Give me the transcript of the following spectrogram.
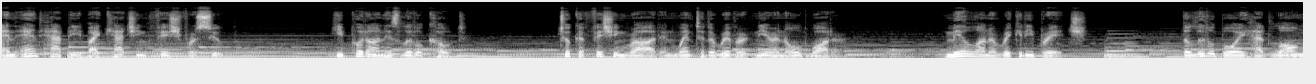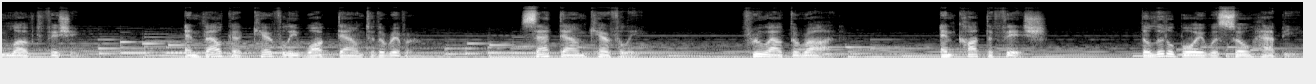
and aunt happy by catching fish for soup. He put on his little coat, took a fishing rod and went to the river near an old water mill on a rickety bridge. The little boy had long loved fishing. And Valka carefully walked down to the river. Sat down carefully. Threw out the rod. And caught the fish. The little boy was so happy.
